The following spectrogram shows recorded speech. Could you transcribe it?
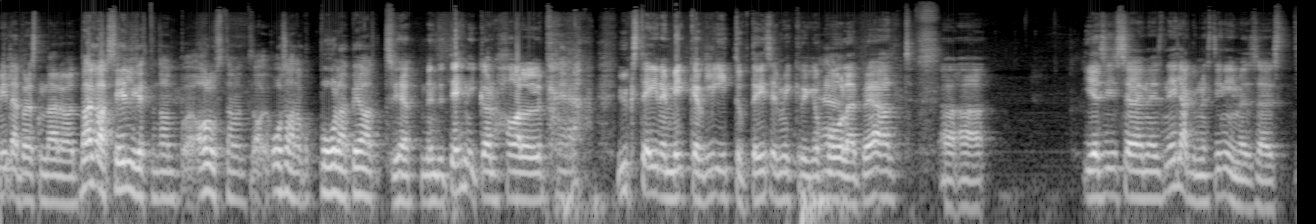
mille pärast nad naeravad. väga selgelt nad on alustanud osa nagu poole pealt. jah, nende tehnika on halb, jah, üks teine mikker liitub teise mikriga Jah. poole pealt uh. -uh. ja siis uh, nendest neljakümnest inimesest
